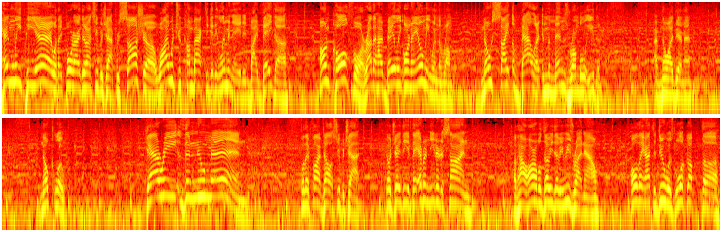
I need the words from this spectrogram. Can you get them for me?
Henley Pierre with a 499 super chat. For Sasha, why would you come back to get eliminated by Vega uncalled for? Rather have Bayley or Naomi win the Rumble. No sight of Balor in the men's Rumble either. I have no idea, man. No clue. Gary the New Man with a $5 super chat. Yo, JD, if they ever needed a sign of how horrible WWE's right now, all they had to do was look up the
